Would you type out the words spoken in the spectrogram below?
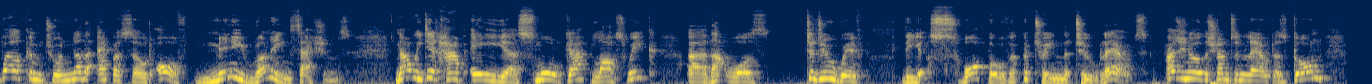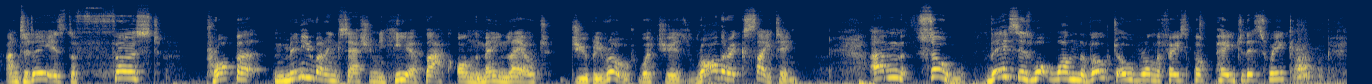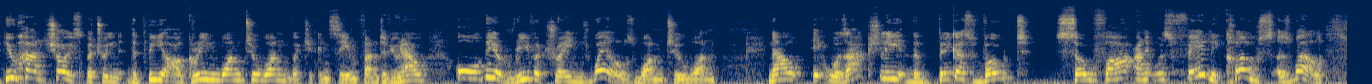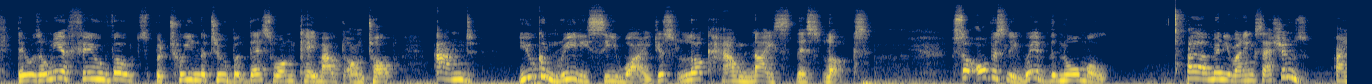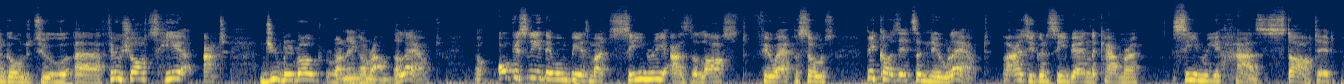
welcome to another episode of Mini Running Sessions. Now, we did have a uh, small gap last week, uh, that was to do with the swap over between the two layouts. As you know, the Shunton layout has gone, and today is the first proper mini running session here back on the main layout, Jubilee Road, which is rather exciting. Um, so, this is what won the vote over on the Facebook page this week. You had a choice between the BR Green 121, which you can see in front of you now, or the Arriva Trains Wales 121. Now, it was actually the biggest vote so far, and it was fairly close as well. There was only a few votes between the two, but this one came out on top, and you can really see why. Just look how nice this looks. So obviously, with the normal uh, mini running sessions. I'm going to do a few shots here at Jubilee Road running around the layout. Now obviously there won't be as much scenery as the last few episodes because it's a new layout, but as you can see behind the camera, scenery has started.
